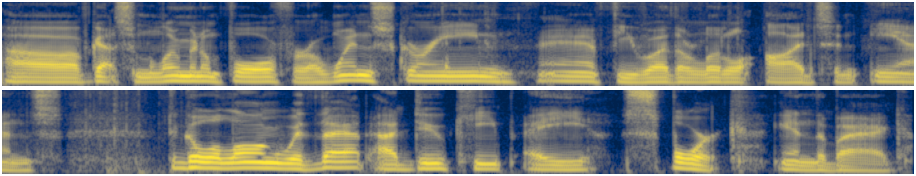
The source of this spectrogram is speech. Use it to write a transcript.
Uh, I've got some aluminum foil for a windscreen, and a few other little odds and ends. To go along with that, I do keep a spork in the bag.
